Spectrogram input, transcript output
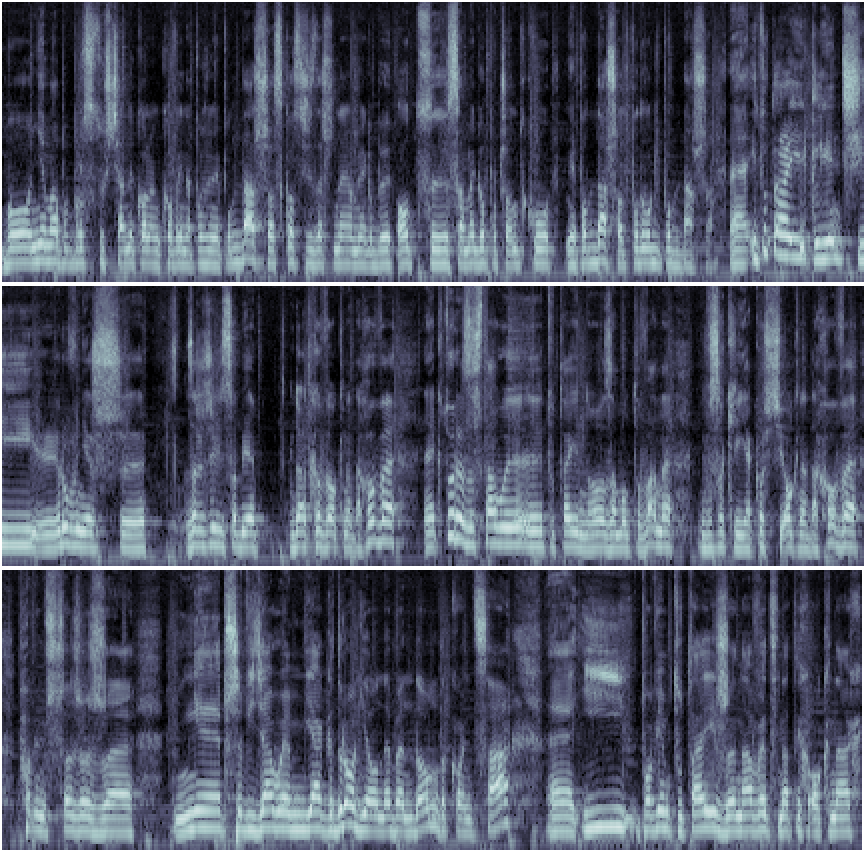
bo nie ma po prostu ściany kolankowej na poziomie poddasza, skosy się zaczynają jakby od y, samego początku poddasza, od podłogi poddasza. E, I tutaj klienci również zażyczyli sobie dodatkowe okna dachowe, e, które zostały e, tutaj no, zamontowane, wysokiej jakości okna dachowe. Powiem szczerze, że nie przewidziałem jak drogie one będą do końca e, i powiem tutaj, że nawet na tych oknach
